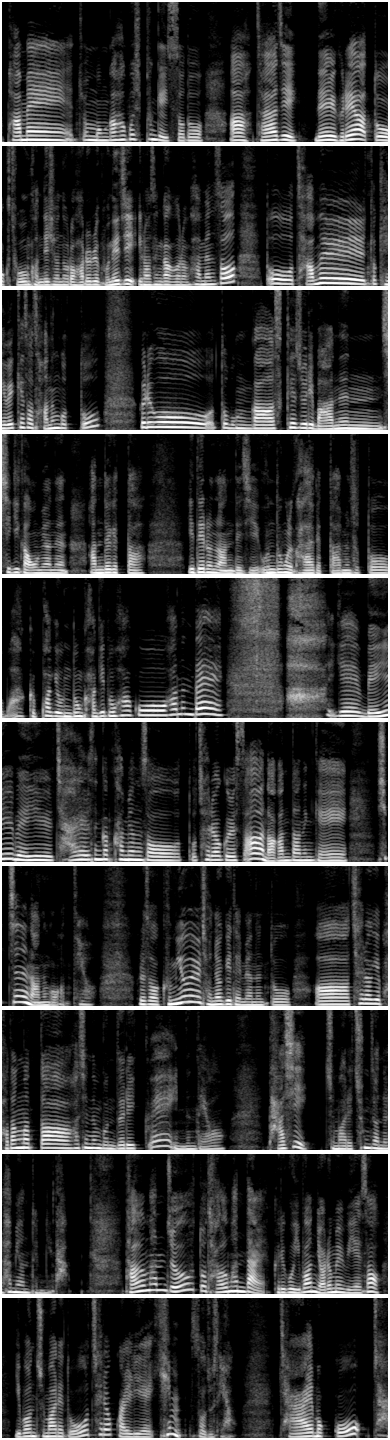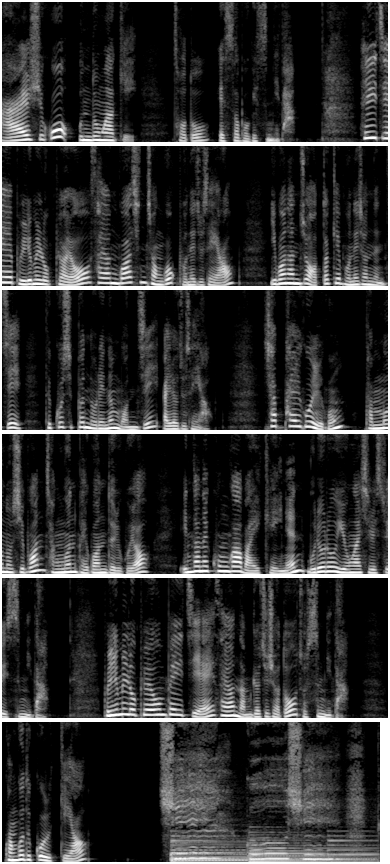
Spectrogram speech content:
밤에 좀 뭔가 하고 싶은 게 있어도, 아, 자야지. 내일 그래야 또 좋은 컨디션으로 하루를 보내지. 이런 생각을 하면서 또 잠을 또 계획해서 자는 것도, 그리고 또 뭔가 스케줄이 많은 시기가 오면은 안 되겠다. 이대로는 안 되지. 운동을 가야겠다 하면서 또 막 급하게 운동 가기도 하고 하는데, 하, 이게 매일매일 잘 생각하면서 또 체력을 쌓아 나간다는 게 쉽지는 않은 것 같아요. 그래서 금요일 저녁이 되면은 또, 아, 체력이 바닥났다 하시는 분들이 꽤 있는데요. 다시 주말에 충전을 하면 됩니다. 다음 한 주, 또 다음 한 달, 그리고 이번 여름을 위해서 이번 주말에도 체력 관리에 힘 써주세요. 잘 먹고, 잘 쉬고, 운동하기. 저도 애써 보겠습니다. 헤이지의 볼륨을 높여요. 사연과 신청곡 보내주세요. 이번 한 주 어떻게 보내셨는지, 듣고 싶은 노래는 뭔지 알려주세요. 샵 8910, 단문 50원, 장문 100원 들고요. 인터넷 콩과 마이케이는 무료로 이용하실 수 있습니다. 볼륨을 높여요 홈페이지에 사연 남겨주셔도 좋습니다. 광고 듣고 올게요.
